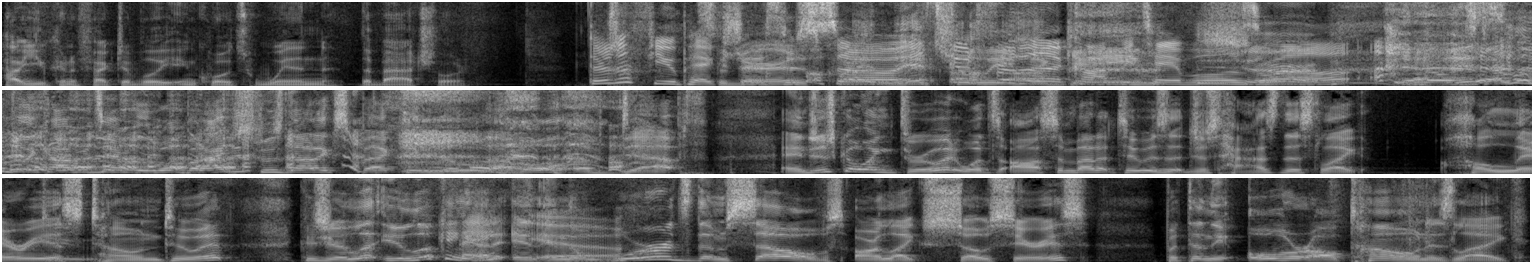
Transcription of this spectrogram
how you can effectively, in quotes, win the Bachelor. There's a few pictures, so, is quite it's good for the, the coffee table as Sure. well. No, it's definitely for the coffee table as well. But I just was not expecting the level of depth. And just going through it, what's awesome about it too is it just has this like hilarious tone to it because you're li- you're looking at it and, and the words themselves are like so serious, but then the overall tone is like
